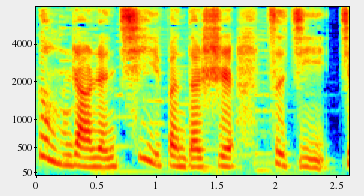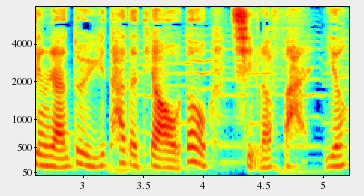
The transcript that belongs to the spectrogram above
更让人气愤的是，自己竟然对于他的挑逗起了反应。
